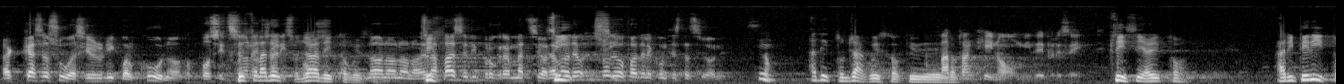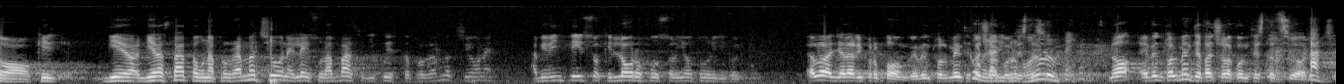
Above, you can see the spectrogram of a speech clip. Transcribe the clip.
a casa sua si riunì qualcuno? L'opposizione Questo l'ha già detto, già l'ha detto questo. No, no, no, no, Sì. nella fase di programmazione. Sì. Allora devo, solo devo fare delle contestazioni. Sì. No, ha detto già questo che... fatto anche i nomi dei presenti. Sì, sì, ha detto. Ha riferito che vi era, stata una programmazione e lei sulla base di questa programmazione aveva inteso che loro fossero gli autori di quel Allora gliela ripropongo, eventualmente Come faccio la, la contestazione. No, eventualmente faccio la contestazione. Ah, sì.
